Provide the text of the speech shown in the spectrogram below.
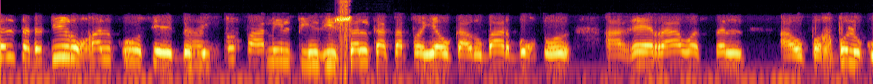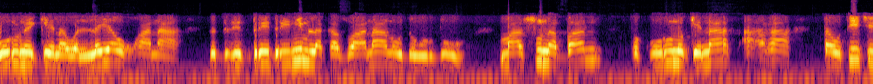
دلته د ډیرو خلکو چې د یو فامیل 15 شل کا څپ یو کاروبار بوختو هغه راوستل او په خپل کورونه کې نه ولې یو خانه د درې درې نیم لکه ځوانانو د اردو ماشونه بند په کورونو کې ناس هغه توتی چې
